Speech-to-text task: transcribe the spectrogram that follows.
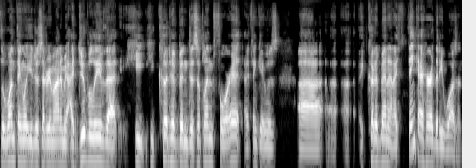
The one thing what you just said reminded me. I do believe that he he could have been disciplined for it. I think it was uh, uh, uh it could have been, and I think I heard that he wasn't.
